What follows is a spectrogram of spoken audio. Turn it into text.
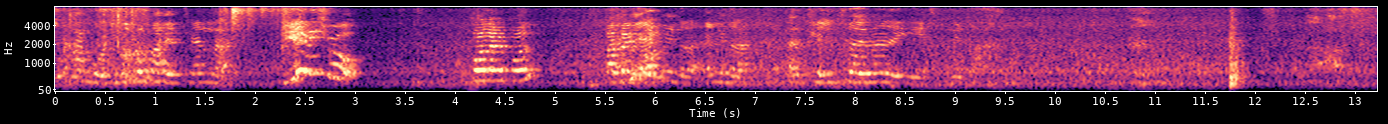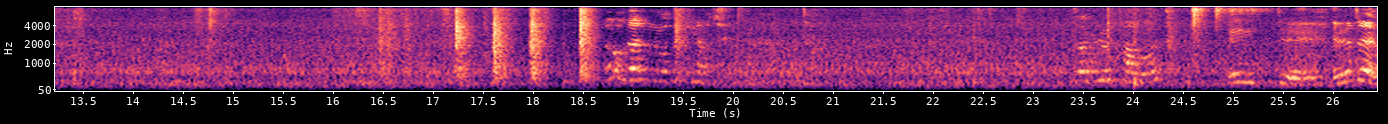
তো কাগজ বাবা খেলনা দিয়ে রিশু বল আগে বল তাড়াতাড়ি বল আমি না আমি না আর খেলতে হবে না রেগে গেছে এই যে দেখেছেন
